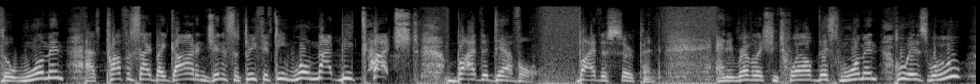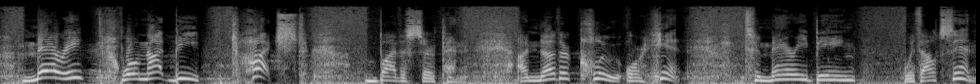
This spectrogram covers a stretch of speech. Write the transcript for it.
The woman as prophesied by God in Genesis 3:15 will not be touched by the devil, by the serpent. And in Revelation 12, this woman who is who? Mary will not be touched by the serpent. Another clue or hint to Mary being without sin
